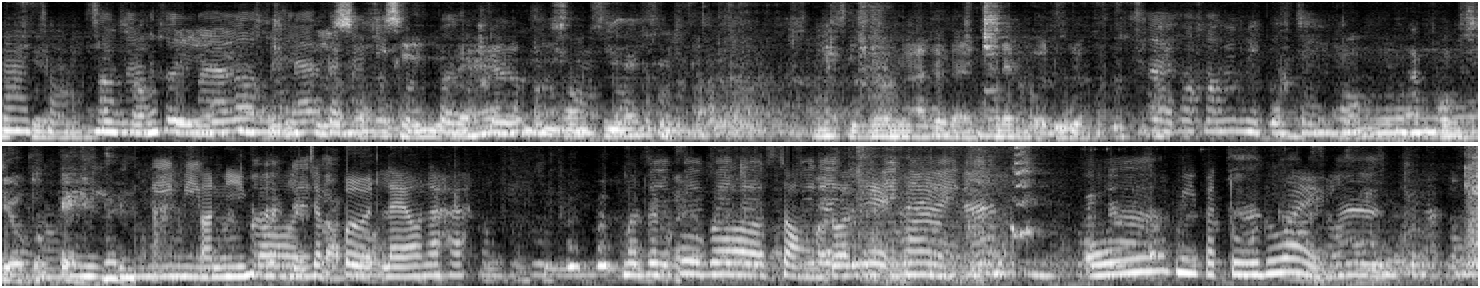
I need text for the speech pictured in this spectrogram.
ห้าสองตอนนั้นเคยมารอบที่แล้วแต่ไม่มีคนเปิดดูสองสี่ได้สิบสองสี่เดินมาแล้วแต่ไม่ได้เปิดดูเลยใช่เพราะเขาไม่มีกุญแจงั้นผมเสียวตุ๊กแกตอนนี้ก็จะเปิดแล้วนะคะเมื่อสักครู่ก็ส่องตัวเลขให้นะโอ้มีประตูด้วยมากเ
